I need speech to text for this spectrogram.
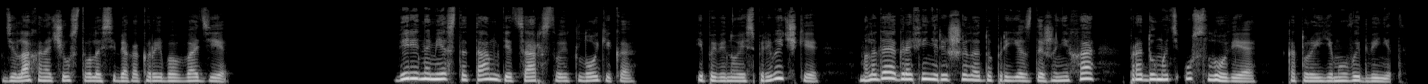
В делах она чувствовала себя как рыба в воде. Вере на место там, где царствует логика, и повинуясь привычке, молодая графиня решила до приезда жениха продумать условия, которые ему выдвинет.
